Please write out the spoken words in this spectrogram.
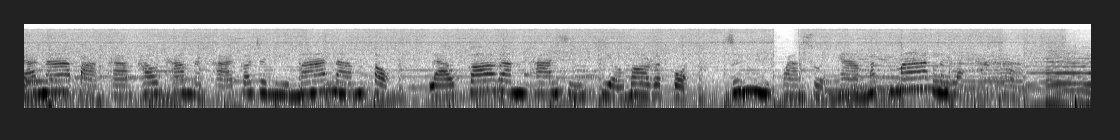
ด้านหน้าปากทางเข้าถ้ำนะคะ ก็จะมีม่านน้ำตก แล้วก็รำธารสีเขียวมรกตซึ่งมีความสวยงามมาก ๆ เลยล่ะค่ะ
